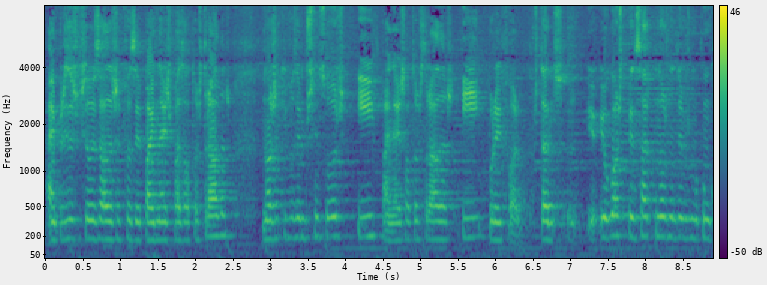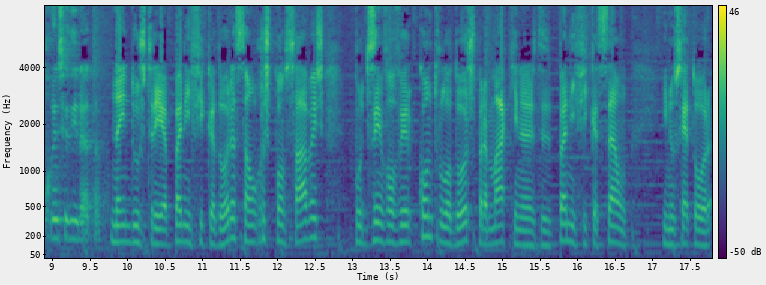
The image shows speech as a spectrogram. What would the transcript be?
há empresas especializadas a fazer painéis para as autoestradas. Nós aqui fazemos sensores e painéis de autoestradas e por aí fora. Portanto, eu, eu gosto de pensar que nós não temos uma concorrência direta. Na indústria panificadora, são responsáveis por desenvolver controladores para máquinas de panificação e no setor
